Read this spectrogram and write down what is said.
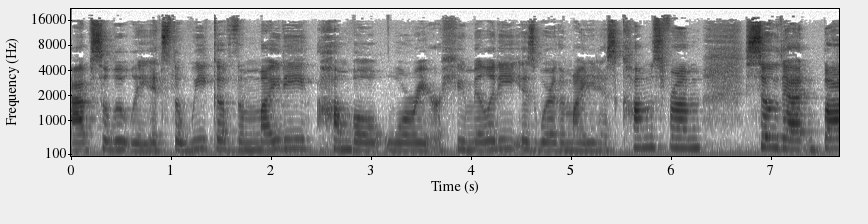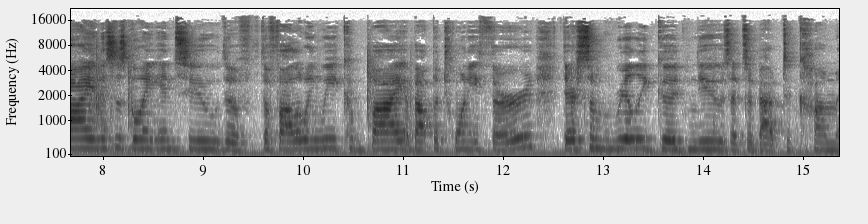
Absolutely. It's the week of the mighty, humble warrior. Humility is where the mightiness comes from. So that by, this is going into the, the following week, by about the 23rd, there's some really good news that's about to come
